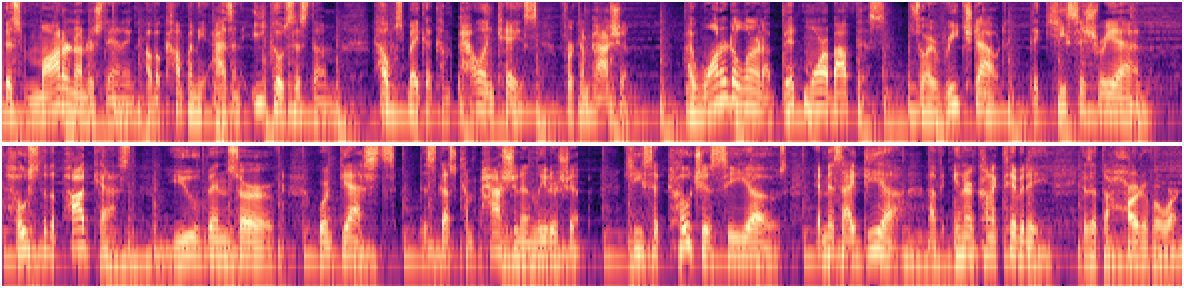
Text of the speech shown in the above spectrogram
This modern understanding of a company as an ecosystem helps make a compelling case for compassion. I wanted to learn a bit more about this, so I reached out to Keesa Schreane, host of the podcast You've Been Served, where guests discuss compassion and leadership. Keesa coaches CEOs, and this idea of interconnectivity is at the heart of her work.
